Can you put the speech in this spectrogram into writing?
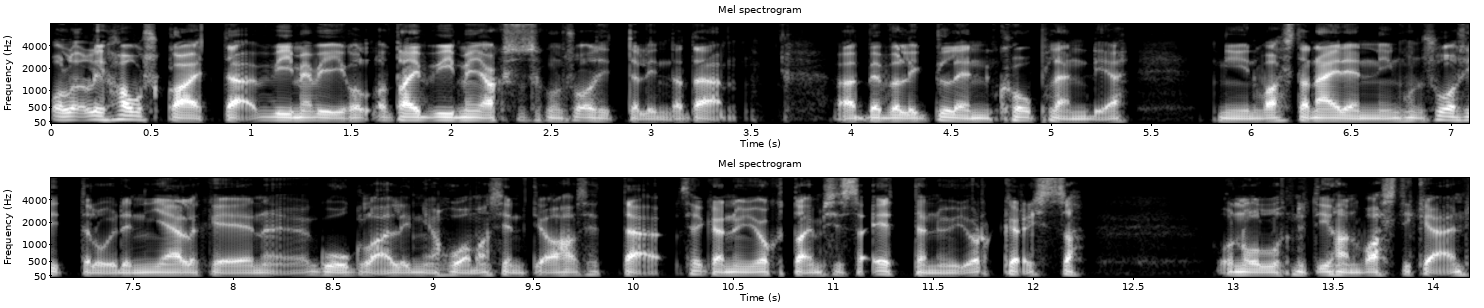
oli, oli hauskaa, että viime viikolla, tai viime jaksossa, kun suosittelin tätä ää, Beverly Glenn Copelandia, niin vasta näiden niin kuin, suositteluiden jälkeen googlailin ja huomasin, että, jahas, että sekä New York Timesissa että New Yorkerissa on ollut nyt ihan vastikään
